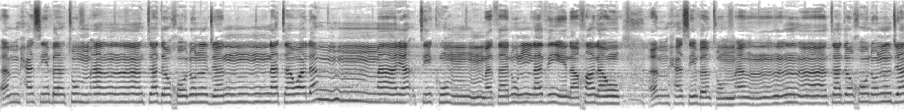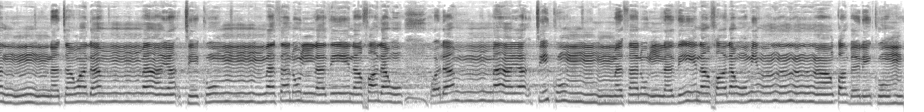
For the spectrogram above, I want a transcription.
أم حسبتم أن تدخلوا الجنة ولما يأتكم مثل الذين خلوا؟ أم حسبتم أن تدخلوا الجنة ولما يأتكم مثل الذين خلوا؟ ولما يأتكم مثل الذين خلوا من قبلكم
